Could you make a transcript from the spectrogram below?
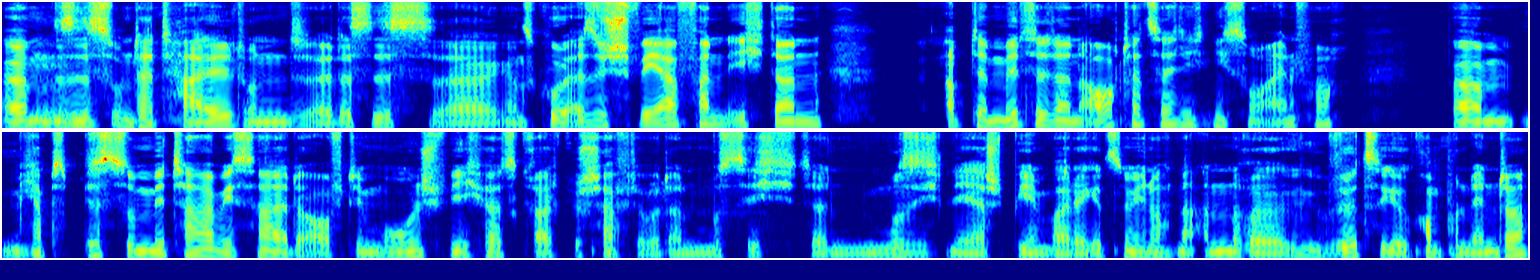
Ähm, mhm. Das ist unterteilt und äh, das ist äh, ganz cool. Also schwer fand ich dann ab der Mitte dann auch tatsächlich nicht so einfach. Ähm, ich habe es bis zur Mitte habe ich es halt auf dem hohen Schwierigkeitsgrad geschafft, aber dann muss ich, dann muss ich näher spielen, weil da gibt es nämlich noch eine andere würzige Komponente,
